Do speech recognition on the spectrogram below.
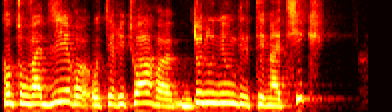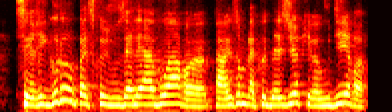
quand on va dire au territoire, euh, donnons-nous des thématiques, c'est rigolo parce que vous allez avoir, euh, par exemple, la Côte d'Azur qui va vous dire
